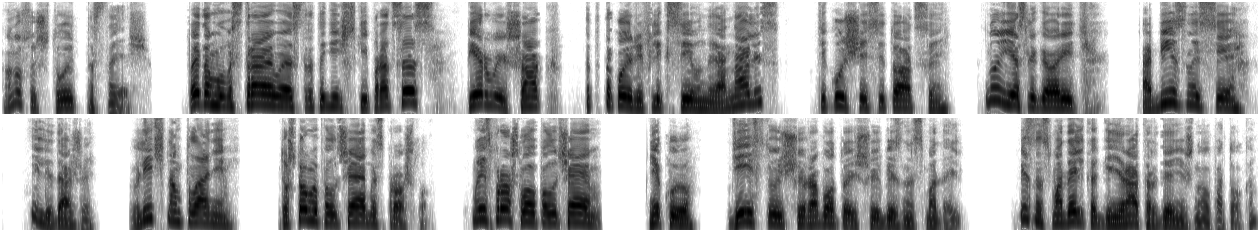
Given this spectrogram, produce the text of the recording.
оно существует в настоящем. Поэтому, выстраивая стратегический процесс, Первый шаг — это такой рефлексивный анализ текущей ситуации. Ну и если говорить о бизнесе или даже в личном плане, то что мы получаем из прошлого? Мы из прошлого получаем некую действующую, работающую бизнес-модель. Бизнес-модель как генератор денежного потока.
